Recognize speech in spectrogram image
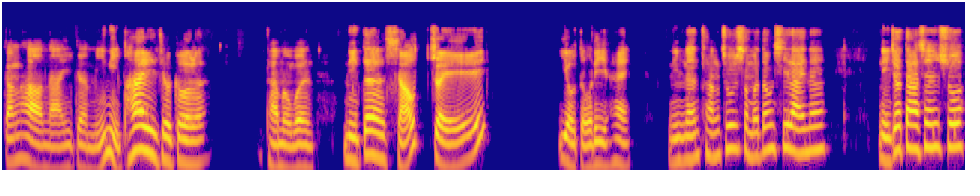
刚好拿一个迷你派就够了。他们问你的小嘴有多厉害？你能藏出什么东西来呢？你就大声说：“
